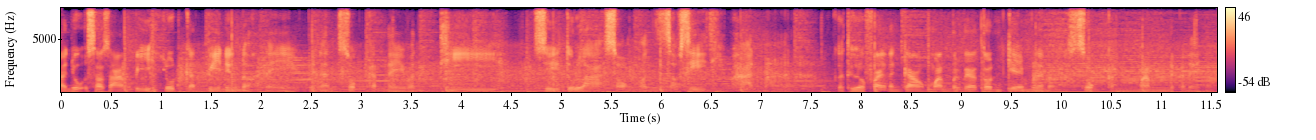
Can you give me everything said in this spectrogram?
อายุ23ปีรุ่นกันปีหนึ่งเนาะในเป็นนันชกกันในวันที่4ตุลา2024ที่ผ่านมานะก็ถือไฟดังกล่าวมันตั้งแต่ต้นเกมเลยเนาะซกกันมันกันเลยเนาะ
